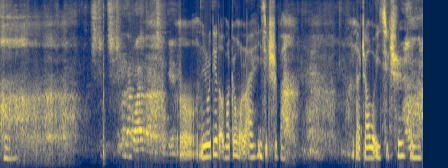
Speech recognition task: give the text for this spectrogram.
啊！嗯，你如果跌倒的话，跟我来一起吃吧，来找我一起吃啊！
